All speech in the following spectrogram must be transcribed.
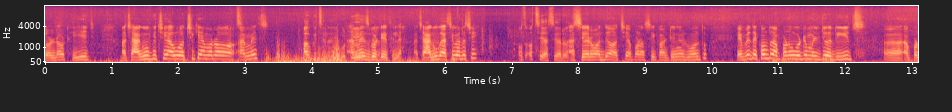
ସୋଲ୍ଡ ଆଉଟ୍ ହେଇଯାଇଛି ଆଚ୍ଛା ଆଗକୁ କିଛି ଆଉ ଅଛି କି ଆମର ଆମିସ୍ ଆଉ କିଛି ନାହିଁ ଆମିସ୍ ଗୋଟିଏ ଥିଲା ଆଚ୍ଛା ଆଗକୁ ଆସିବାର ଅଛି ଅଛି ଆସିବାର ଆସିବାର ମଧ୍ୟ ଅଛି ଆପଣ ଆସିକି କଣ୍ଟିନ୍ୟୁ ରୁହନ୍ତୁ ଏବେ ଦେଖନ୍ତୁ ଆପଣଙ୍କୁ ଗୋଟେ ମିଳିଯିବ ରିଚ୍ ଆପଣ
